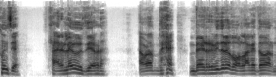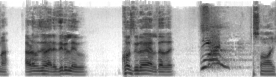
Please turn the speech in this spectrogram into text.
শুনছে? ফাইনালে বুঝি আমরা আমরা ব্যাটের ভিতরে বল লাগাইতে পার না। আমরা বুঝি বাইরে দিলে লেবু। খসুরা খেলতেছে। ছয়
